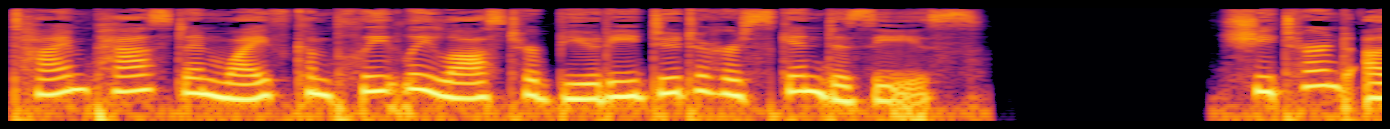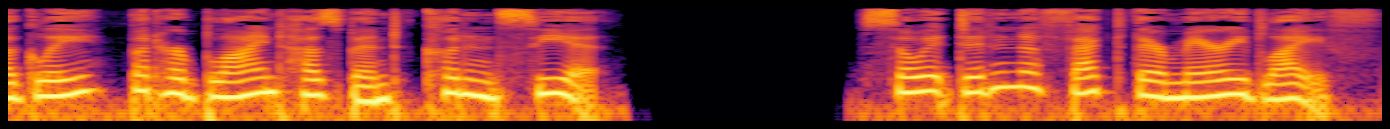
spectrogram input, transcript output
Time passed and wife completely lost her beauty due to her skin disease. She turned ugly, but her blind husband couldn't see it. So it didn't affect their married life.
